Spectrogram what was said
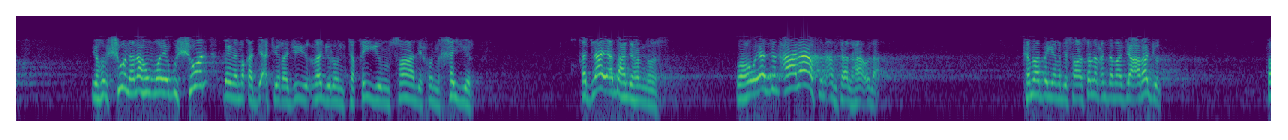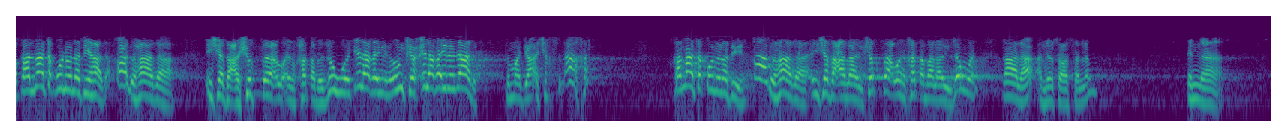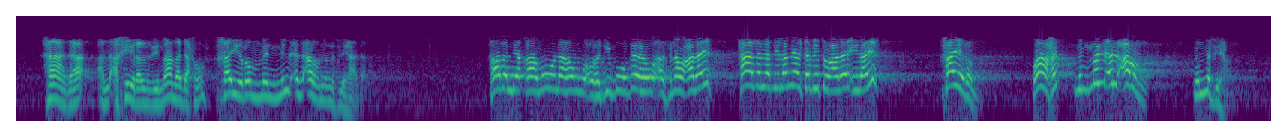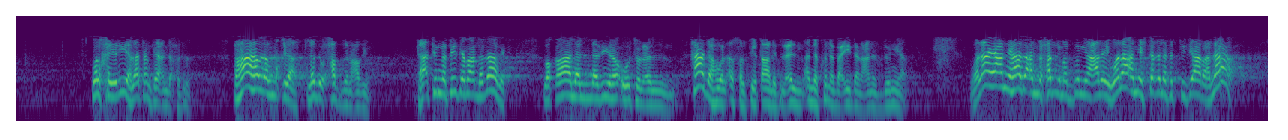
يهشون لهم ويبشون بينما قد يأتي رجل, رجل تقي صالح خير. قد لا يأبه له الناس. وهو يزن آلاف من أمثال هؤلاء. كما بين النبي صلى الله عليه وسلم عندما جاء رجل فقال ما تقولون في هذا؟ قالوا هذا إن شفع شفع وإن خطب زوج إلى غير انكح إلى غير ذلك. ثم جاء شخص آخر قال ما تقولون فيه؟ قالوا هذا إن شفع لا يشفع وإن خطب لا يزوج. قال النبي صلى الله عليه وسلم إن هذا الأخير الذي ما مدحه خير من ملء الأرض من مثل هذا. هذا اللي قاموا له وأعجبوا به وأثنوا عليه هذا الذي لم يلتفتوا عليه إليه خير واحد من ملء الأرض من مثل هذا والخيرية لا تنتهي عند حدود. فها هذا المقياس لذو حظ عظيم. تأتي النتيجة بعد ذلك. وقال الذين أوتوا العلم هذا هو الأصل في طالب العلم أن يكون بعيدا عن الدنيا. ولا يعني هذا أن نحرم الدنيا عليه ولا أن يشتغل في التجارة لا.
